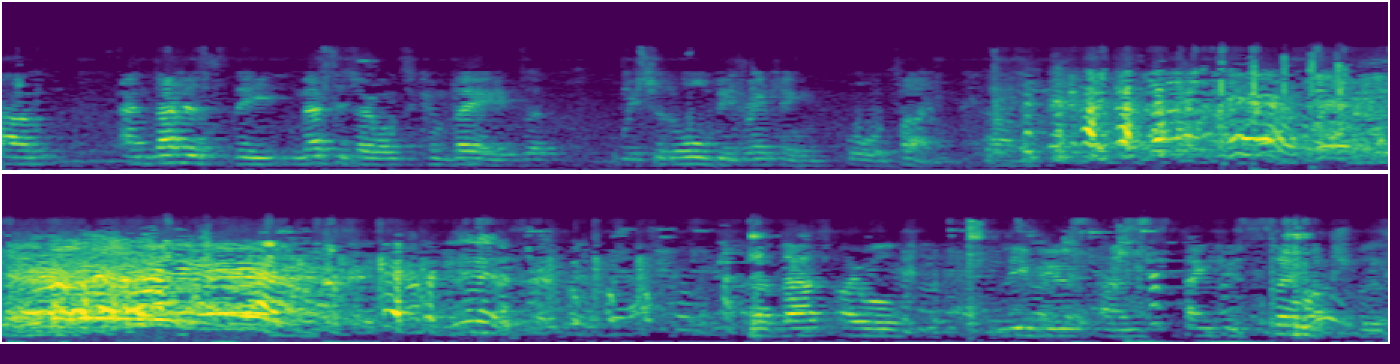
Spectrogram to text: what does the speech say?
um, and that is the message I want to convey that we should all be drinking all the time. Um, With that, I will leave you and thank you so much for this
